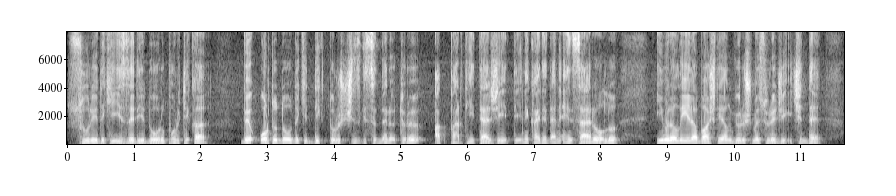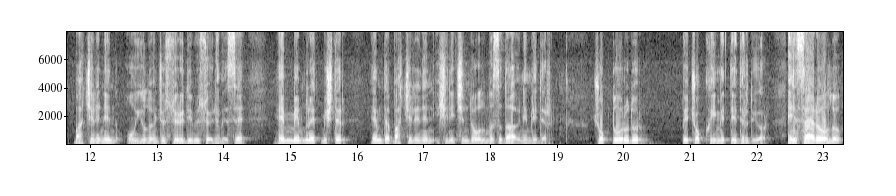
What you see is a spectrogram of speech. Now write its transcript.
Suriye'deki izlediği doğru politika ve Orta Doğu'daki dik duruş çizgisinden ötürü AK Parti'yi tercih ettiğini kaydeden Ensarioğlu, İmralı ile başlayan görüşme süreci içinde Bahçeli'nin 10 yıl önce söylediğimi söylemesi hem memnun etmiştir hem de Bahçeli'nin işin içinde olması daha önemlidir. Çok doğrudur ve çok kıymetlidir diyor. Ensarioğlu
